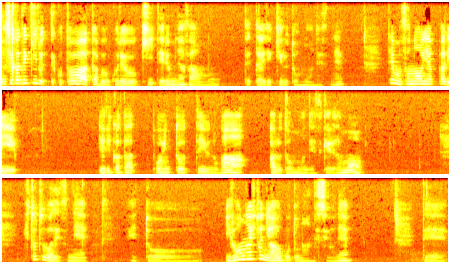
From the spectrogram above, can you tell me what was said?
私ができるってことは多分これを聞いてる皆さんも絶対できると思うんですね。でもそのやっぱりやり方ポイントっていうのがあると思うんですけれども一つはですねえっといろんな人に会うことなんですよね。で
